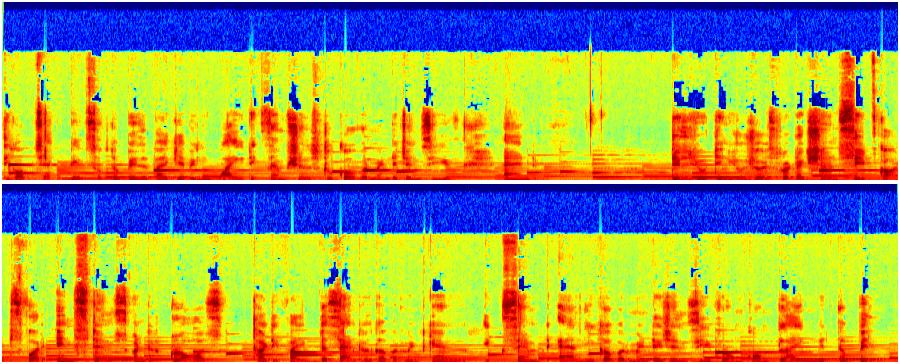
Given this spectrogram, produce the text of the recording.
the objectives of the bill by giving wide exemptions to government agencies and diluting users' protection safeguards. For instance, under Clause 35, the central government can exempt any government agency from complying with the bill.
